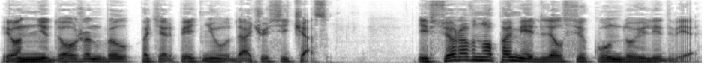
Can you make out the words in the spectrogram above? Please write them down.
и он не должен был потерпеть неудачу сейчас. И все равно помедлил секунду или две,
